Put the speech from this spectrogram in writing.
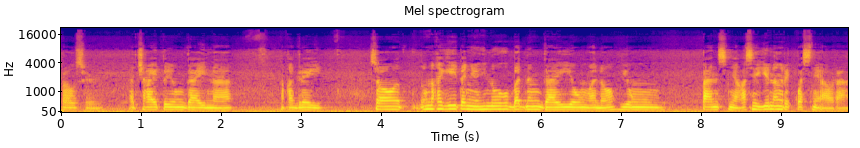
cruiser. At saka ito yung guy na naka-gray. So, nung nakikita nyo, hinuhubad ng guy yung, ano, yung pants niya. Kasi yun ang request ni Aura.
